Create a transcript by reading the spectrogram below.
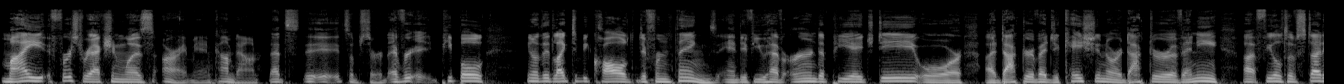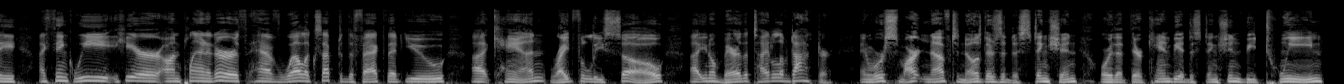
my first reaction was, "All right, man, calm down. That's it's absurd. Every people you know, they'd like to be called different things. And if you have earned a PhD or a doctor of education or a doctor of any uh, field of study, I think we here on planet Earth have well accepted the fact that you uh, can, rightfully so, uh, you know, bear the title of doctor and we're smart enough to know there's a distinction or that there can be a distinction between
